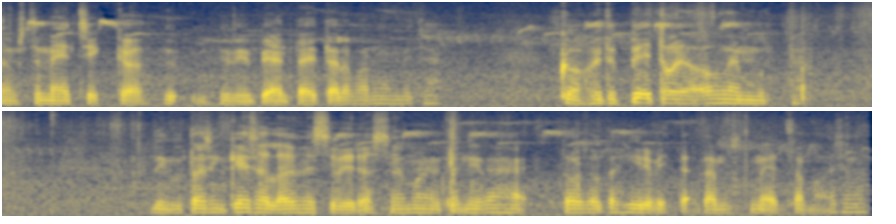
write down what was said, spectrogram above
tämmöistä metsikköä hy- hyvin pientä, ei täällä varmaan mitään kauheita petoja ole, mutta niin kuin taisin kesällä yhdessä videossa ja mainita, niin vähän toisaalta hirvittää tämmöiset metsämaisemat.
